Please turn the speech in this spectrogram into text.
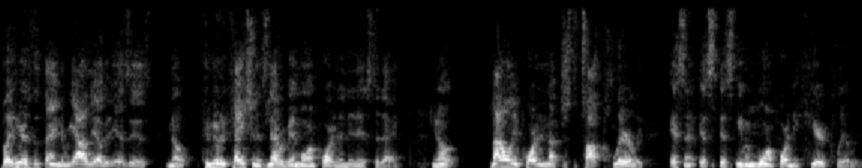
But here's the thing: the reality of it is, is you know, communication has never been more important than it is today. You know, not only important enough just to talk clearly, it's, an, it's, it's even more important to hear clearly.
